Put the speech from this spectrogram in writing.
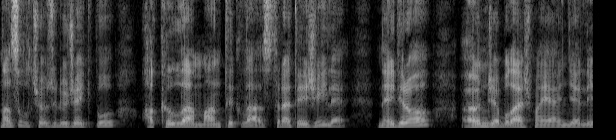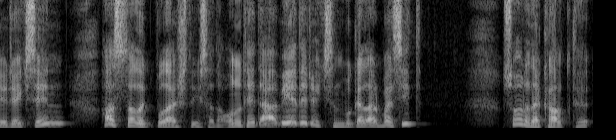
Nasıl çözülecek bu? Akılla, mantıkla, stratejiyle. Nedir o? Önce bulaşmayı engelleyeceksin. Hastalık bulaştıysa da onu tedavi edeceksin. Bu kadar basit. Sonra da kalktı,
